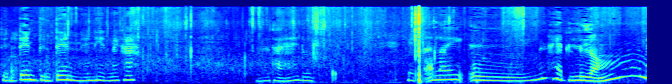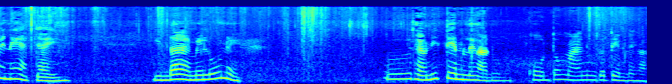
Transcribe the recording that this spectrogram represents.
ตื่นเต้นตื่นเต้นเห็นเห็ดไหมคะเดี๋ยวถ่ายให้ดู เห็ดอะไรเอ่ยมันเห็ดเหลืองไม่แน่ใจกินได้ไม่รู้นี่เออแถวนี้เต็มเลยค่ะดู โคนต้นไม้นู่นก็เต็มเลยค่ะ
